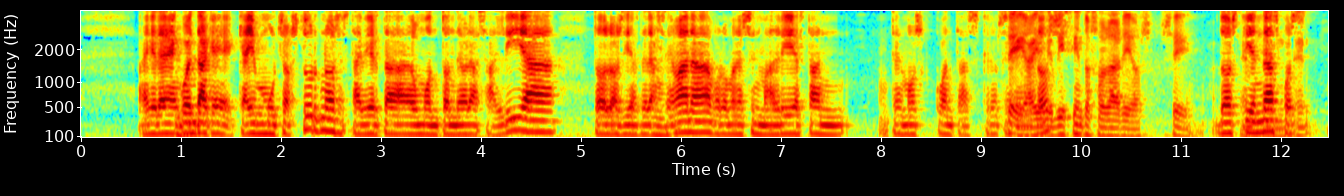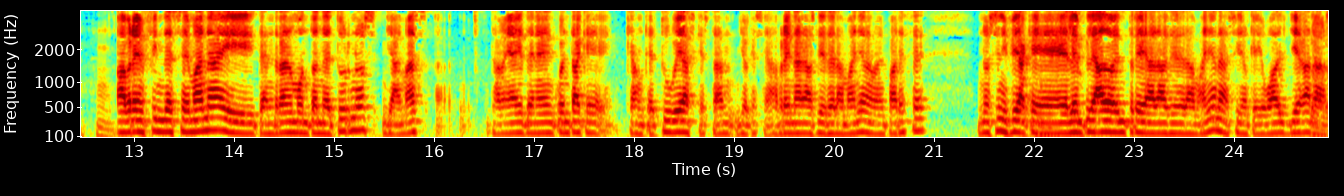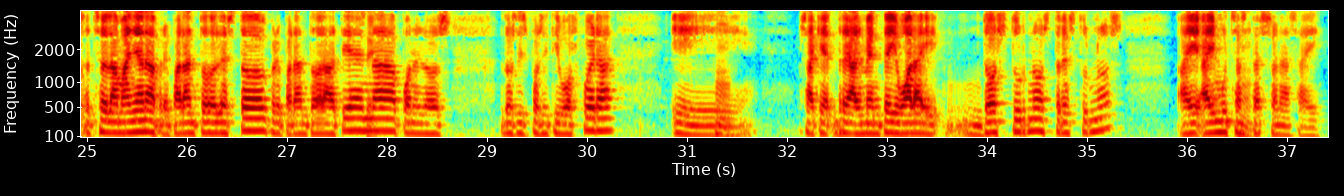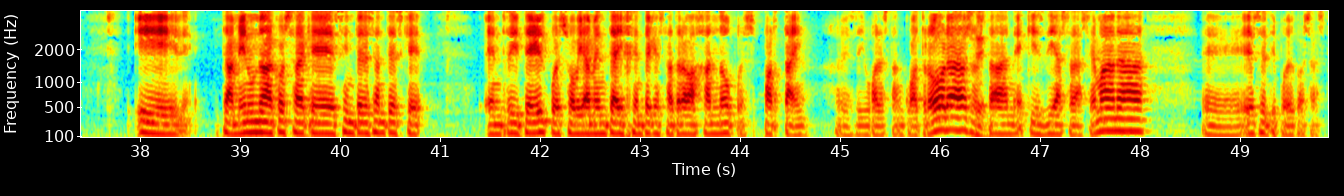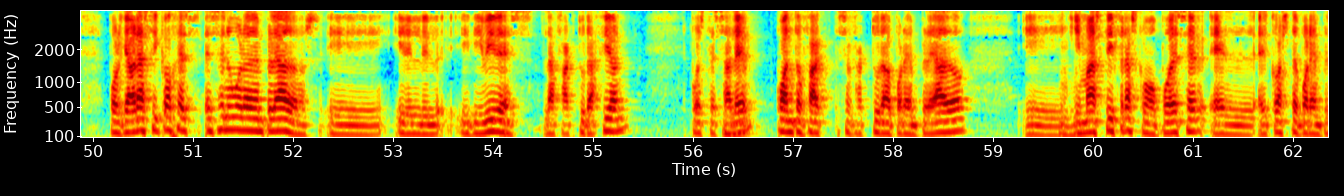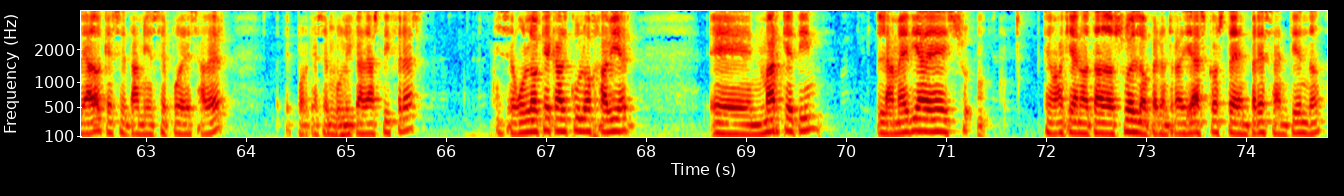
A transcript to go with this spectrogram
Hay que tener en hmm. cuenta que, hay muchos turnos, está abierta un montón de horas al día, todos los días de la semana, por lo menos en Madrid están, tenemos cuántas, creo que Sí, hay distintos horarios, sí. Dos tiendas, pues abren fin de semana y tendrán un montón de turnos y además también hay que tener en cuenta que, aunque tú veas que están, yo que sé, abren a las 10 de la mañana, me parece, no significa que el empleado entre a las 10 de la mañana, sino que igual llegan a las 8 de la mañana, preparan todo el stock, preparan toda la tienda, ponen los, los dispositivos fuera y... Hmm. O sea que realmente igual hay dos turnos, tres turnos, hay, hay muchas hmm. personas ahí. Y también una cosa que es interesante es que en retail, pues obviamente hay gente que está trabajando pues part-time. Igual están cuatro horas o están X días a la semana, eh, ese tipo de cosas. Porque ahora si coges ese número de empleados y, divides la facturación, pues te sale cuánto se factura por empleado y, más cifras como puede ser el, coste por empleado, que ese también se puede saber, eh, porque se publican las cifras. Y según lo que calculó Javier, en marketing la media de... tengo aquí anotado sueldo, pero en realidad es coste de empresa, entiendo.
